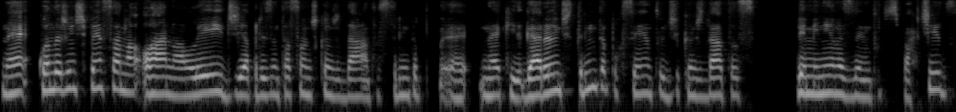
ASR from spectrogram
Né? Quando a gente pensa na, lá na lei de apresentação de candidatas, 30, é, né, que garante 30% de candidatas femininas dentro dos partidos,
